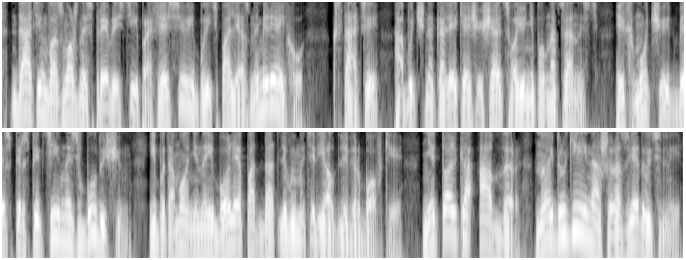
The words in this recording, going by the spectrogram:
— дать им возможность приобрести профессию и быть полезными рейху. Кстати, обычно коллеги ощущают свою неполноценность, Их мучает бесперспективность в будущем, и потому они наиболее податливый материал для вербовки. Не только Абвер, но и другие наши разведывательные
